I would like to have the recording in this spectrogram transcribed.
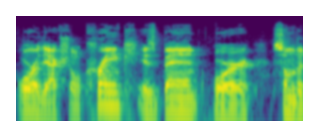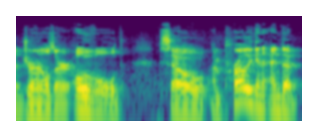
or the actual crank is bent or some of the journals are ovaled. So I'm probably going to end up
